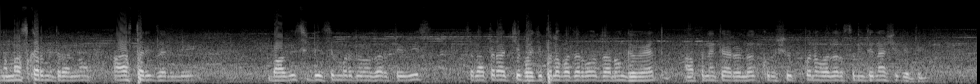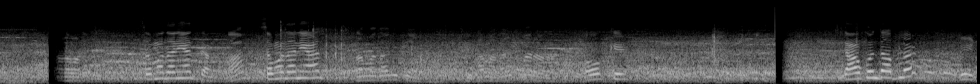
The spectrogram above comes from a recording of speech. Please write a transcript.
नमस्कार मित्रांनो आज तारीख झालेली बावीस डिसेंबर दोन हजार तेवीस. चला तर आजचे भाजीपाला बाजारभाव जाणून घेऊयात. आपण येथे आलेलं कृषी उत्पन्न बाजार समिती नाशिक येथे समाधानी आहात का? समाधानी आहात? ओके. गाव कोणतं आपलं? पेट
